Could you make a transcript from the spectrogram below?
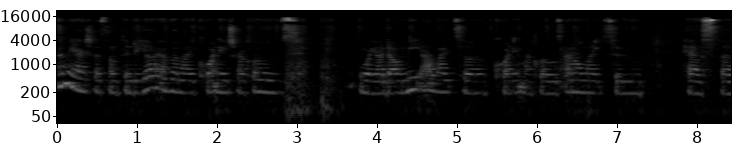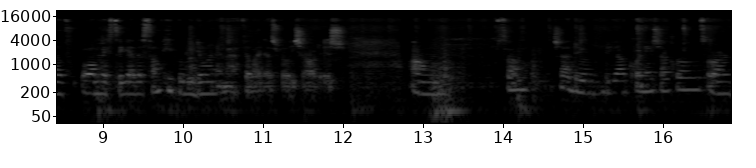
let me ask y'all something. Do y'all ever like coordinate your clothes? Or y'all don't? Me, I like to coordinate my clothes. I don't like to have stuff all mixed together. Some people be doing it and I feel like that's really childish. Um, so what y'all do? Do y'all coordinate your clothes or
